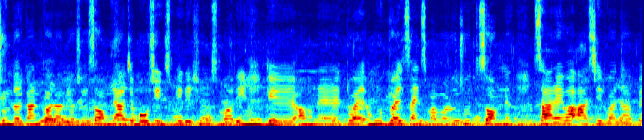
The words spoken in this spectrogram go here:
સુંદરકાંડ કરાવ્યો છે. સો અમને આજે બહુ જ ઇન્સ્પિરેશન્સ મળી કે અમને ટ્વેલ્થ હું ટ્વેલ્થ સાયન્સમાં ભણું છું. સો અમને સારા એવા આશીર્વાદ આપે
